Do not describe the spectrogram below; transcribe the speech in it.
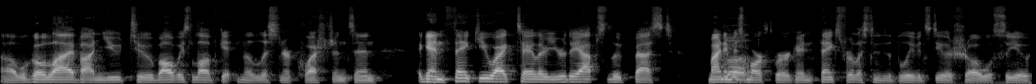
Uh, we'll go live on YouTube. Always love getting the listener questions. And again, thank you, Ike Taylor. You're the absolute best. My name is Mark Bergin. Thanks for listening to the Bleav in Steelers show. We'll see you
